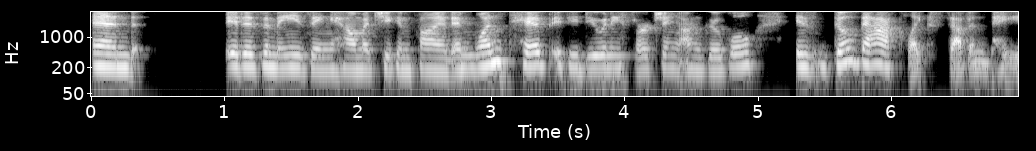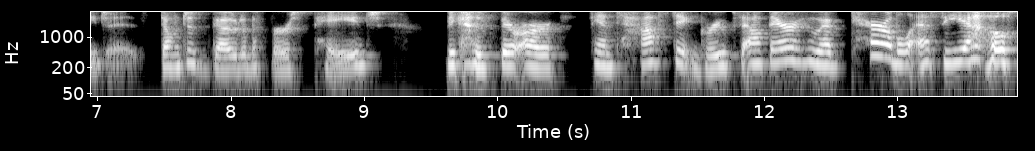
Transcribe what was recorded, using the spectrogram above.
And it is amazing how much you can find. And one tip, if you do any searching on Google, is go back like seven pages. Don't just go to the first page because there are fantastic groups out there who have terrible SEO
